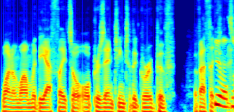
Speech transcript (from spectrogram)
one on one with the athletes or, or presenting to the group of, of athletes. Yeah, it's a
